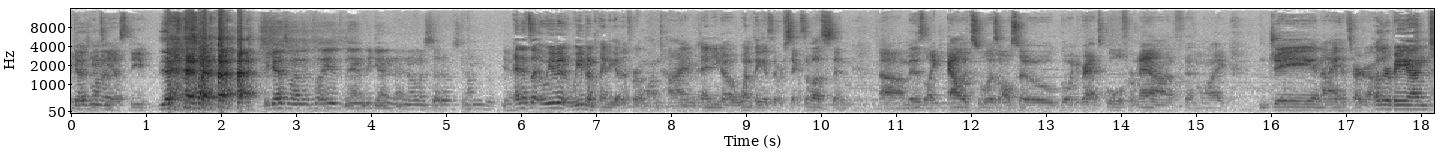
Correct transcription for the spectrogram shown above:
gave guys him want to, PTSD. Yeah. you guys want to play the band again? I know I said I was coming, but yeah. And it's like we've been, we've been playing together for a long time, and you know, one thing is there were six of us, and um, it was like Alex was also going to grad school for math, and like Jay and I had started our other band.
